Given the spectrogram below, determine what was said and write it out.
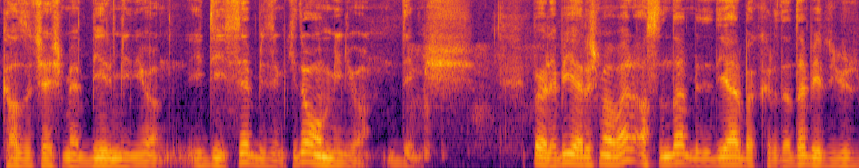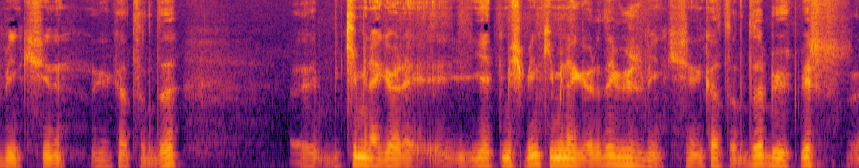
Kazlı Çeşme 1 milyon idiyse bizimki de 10 milyon demiş. Böyle bir yarışma var. Aslında Diyarbakır'da da bir 100 bin kişinin katıldığı ee, kimine göre 70 bin kimine göre de 100 bin kişinin katıldığı büyük bir e,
